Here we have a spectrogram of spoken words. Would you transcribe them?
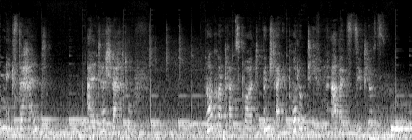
Nächster Halt, Alter Schlachthof. Norcon Transport wünscht einen produktiven Arbeitszyklus.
